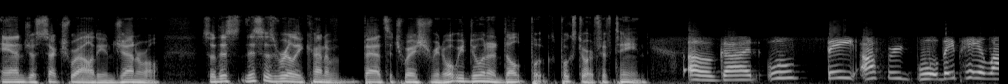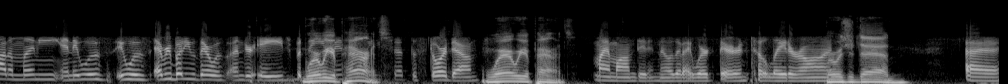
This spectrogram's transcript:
and just sexuality in general. So this this is really kind of a bad situation for you. What you doing in an adult book, bookstore at 15? Oh God. Well, they offered. Well, they pay a lot of money, and it was it was everybody there was underage. But Where were your parents? Shut the store down. Where were your parents? My mom didn't know that I worked there until later on. Where was your dad? uh,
